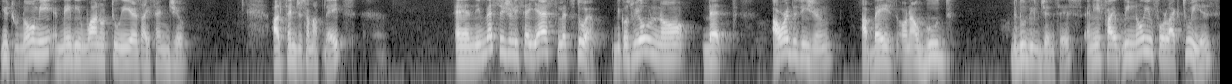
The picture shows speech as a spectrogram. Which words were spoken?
you to know me, and maybe in one or two years I send you, I'll send you some updates. And the investors usually say, yes, let's do it. Because we all know that our decision are based on how good the due diligence is. And if I we know you for like two years,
